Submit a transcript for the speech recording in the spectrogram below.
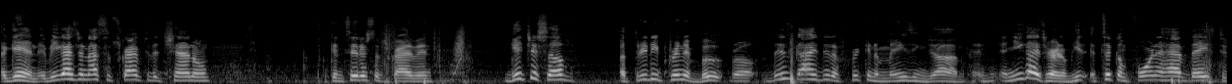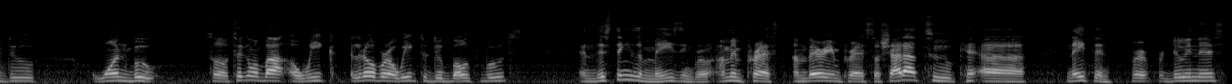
again, if you guys are not subscribed to the channel, consider subscribing. Get yourself a 3D printed boot, bro. This guy did a freaking amazing job. And, and you guys heard him. He, it took him four and a half days to do one boot. So it took him about a week, a little over a week to do both boots. And this thing is amazing, bro. I'm impressed. I'm very impressed. So shout out to uh, Nathan for, for doing this.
